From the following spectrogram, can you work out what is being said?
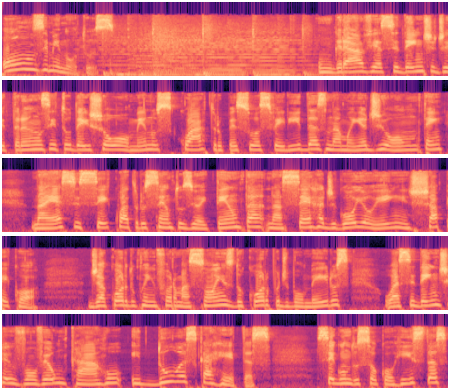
11 minutos. Um grave acidente de trânsito deixou ao menos quatro pessoas feridas na manhã de ontem na SC 480, na Serra de Goiôê, em Chapecó. De acordo com informações do Corpo de Bombeiros, o acidente envolveu um carro e duas carretas. Segundo os socorristas,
